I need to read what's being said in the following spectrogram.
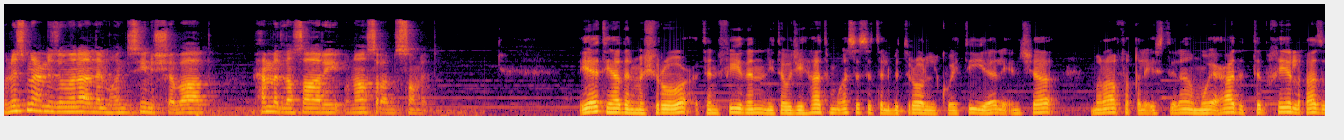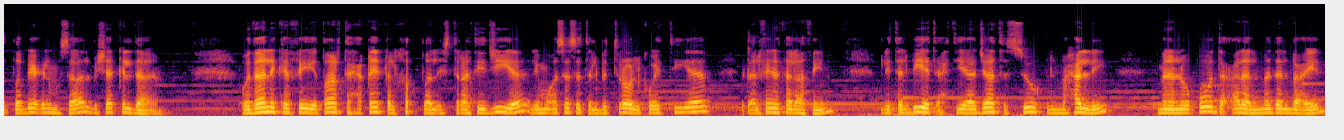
ونسمع من زملائنا المهندسين الشباب محمد الأنصاري وناصر عبد الصمد. يأتي هذا المشروع تنفيذا لتوجيهات مؤسسة البترول الكويتية لإنشاء مرافق لاستلام وإعادة تبخير الغاز الطبيعي المسال بشكل دائم. وذلك في إطار تحقيق الخطة الاستراتيجية لمؤسسة البترول الكويتية ب 2030 لتلبية احتياجات السوق المحلي من الوقود على المدى البعيد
